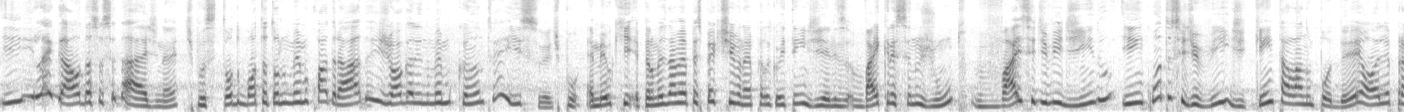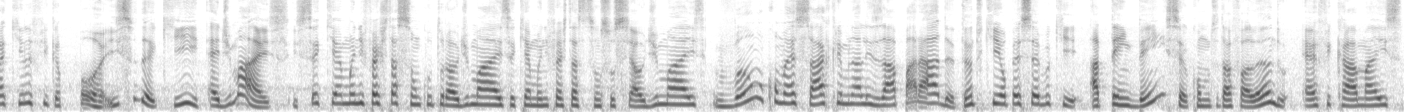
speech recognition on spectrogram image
e ilegal da sociedade, né? Tipo, se todo bota todo no mesmo quadrado e joga ali no mesmo canto, é isso. É, tipo, é meio que, pelo menos na minha perspectiva, né? Pelo que eu entendi, eles vai crescendo junto, vai se dividindo e enquanto se divide, quem tá lá no poder olha para aquilo e fica, porra, isso daqui é demais. Isso aqui é manifestação cultural demais, isso aqui é manifestação social demais. Vamos começar a criminalizar a parada. Tanto que eu percebo que a tendência, como tu tá falando, é ficar mais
